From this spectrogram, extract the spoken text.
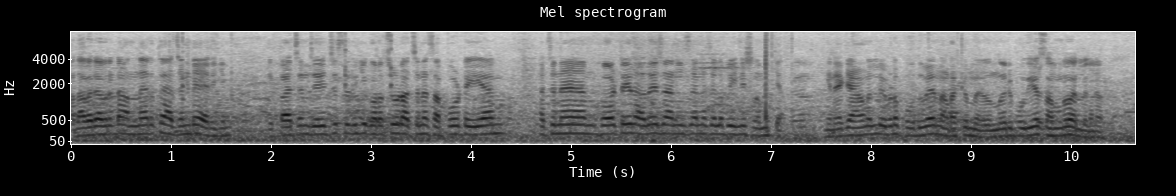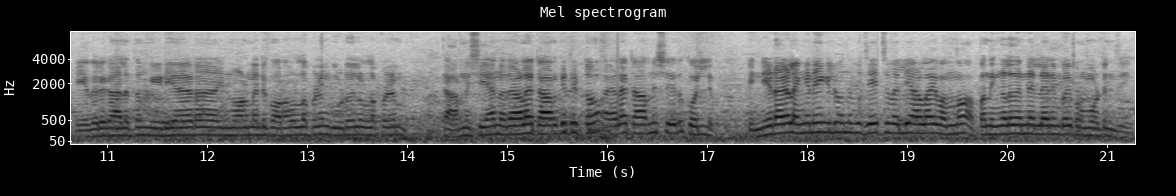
അത് അവരവരുടെ അന്നേരത്തെ അജണ്ട ആയിരിക്കും. ഇപ്പം അച്ഛൻ ജയിച്ച സ്ഥിതിക്ക് കുറച്ചുകൂടെ അച്ഛനെ സപ്പോർട്ട് ചെയ്യാൻ അച്ഛനെ ഹേർട്ട് ചെയ്ത് അതേ ചാനൽസ് തന്നെ ചിലപ്പോൾ ഇനി ശ്രമിക്കാം. ഇങ്ങനെയൊക്കെയാണല്ലോ ഇവിടെ പൊതുവേ നടക്കുന്നത്. ഒരു പുതിയ സംഭവമല്ലല്ലോ. ഏതൊരു കാലത്തും മീഡിയയുടെ ഇൻവോൾവ്മെന്റ് കുറവുള്ളപ്പോഴും കൂടുതലുള്ളപ്പോഴും ടാർണിഷ് ചെയ്യാൻ ഒരാളെ ടാർഗറ്റ് ഇട്ടോ അയാളെ ടാർണിഷ് ചെയ്ത് കൊല്ലും. പിന്നീട് അയാൾ എങ്ങനെയെങ്കിലും ഒന്ന് വിജയിച്ച് വലിയ ആളായി വന്നോ അപ്പം നിങ്ങൾ തന്നെ എല്ലാവരും പോയി പ്രൊമോട്ടും ചെയ്യും.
